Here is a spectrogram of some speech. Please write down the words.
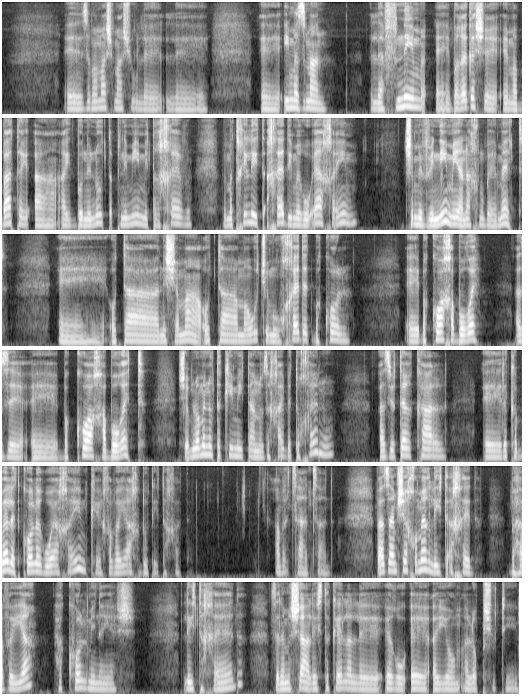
אה, זה ממש משהו ל, ל, אה, עם הזמן, להפנים אה, ברגע שמבט ההתבוננות הפנימי מתרחב ומתחיל להתאחד עם אירועי החיים, שמבינים מי אנחנו באמת. אה, אותה נשמה, אותה מהות שמאוחדת בכל, אה, בכוח הבורא. אז בכוח הבורט, שהם לא מנותקים מאיתנו, זה חי בתוכנו, אז יותר קל לקבל את כל אירועי החיים כחוויה אחדותית אחת. אבל צעד צעד. ואז ההמשך אומר להתאחד, בהוויה הכל מן היש. להתאחד, זה למשל להסתכל על אה, אירועי היום הלא פשוטים.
